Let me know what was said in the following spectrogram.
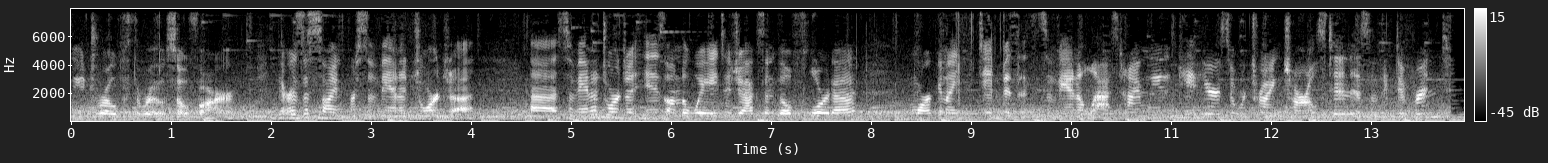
we drove through so far. There is a sign for Savannah, Georgia. Uh, Savannah, Georgia is on the way to Jacksonville, Florida. Mark and I did visit Savannah last time we came here, so we're trying Charleston as something different.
